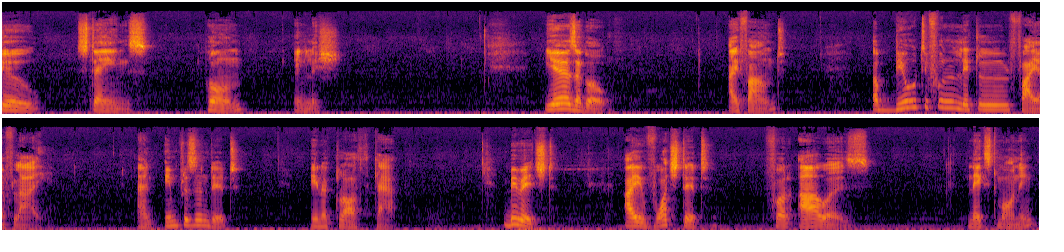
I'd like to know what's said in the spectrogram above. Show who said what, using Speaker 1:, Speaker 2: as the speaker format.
Speaker 1: Two Stains poem English. Years ago, I found a beautiful little firefly and imprisoned it in a cloth cap. Bewitched, I watched it for hours. Next morning,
